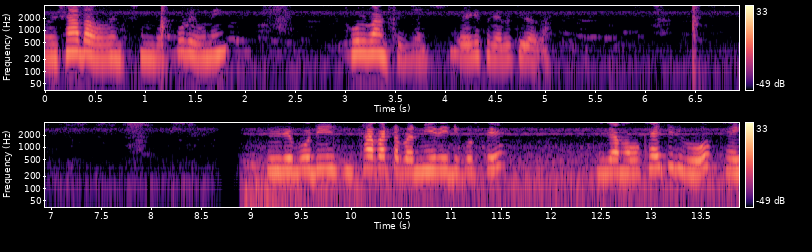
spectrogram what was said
ওই সাদা বানছে সুন্দর পুরেও নেই। ফুল বানছে একদম হয়ে গেছে গা রুটি বাজা এই যে বৌদি খাবার টাবার নিয়ে রেডি করছে। এই যে আমাকে খাইতে দিব খাই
